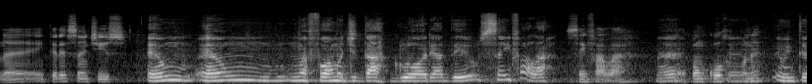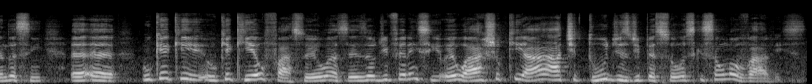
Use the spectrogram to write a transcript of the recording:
Né? É interessante isso. É, um, é um, uma forma de dar glória a Deus sem falar. Sem falar. Né? É com o corpo, é, né? Eu entendo assim. É, é, o que que, o que que eu faço? Eu, às vezes, eu diferencio. Eu acho que há atitudes de pessoas que são louváveis.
